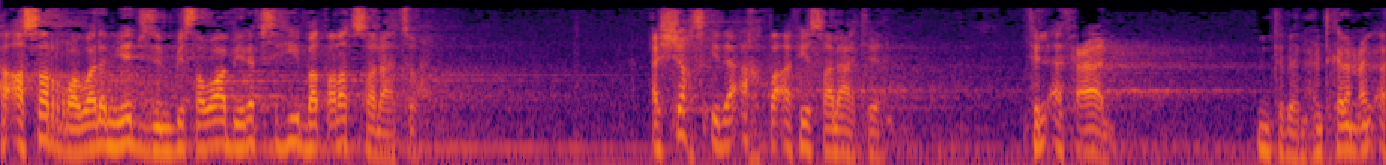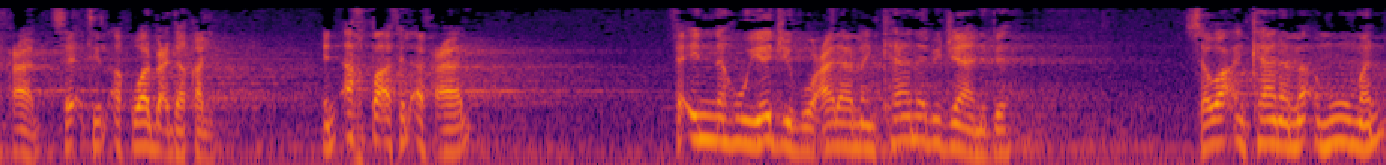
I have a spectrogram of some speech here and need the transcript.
فأصر ولم يجزم بصواب نفسه بطلت صلاته. الشخص إذا أخطأ في صلاته في الأفعال انتبه نحن نتكلم عن الأفعال سيأتي الأقوال بعد قليل. إن أخطأ في الأفعال فإنه يجب على من كان بجانبه سواء كان مأموما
